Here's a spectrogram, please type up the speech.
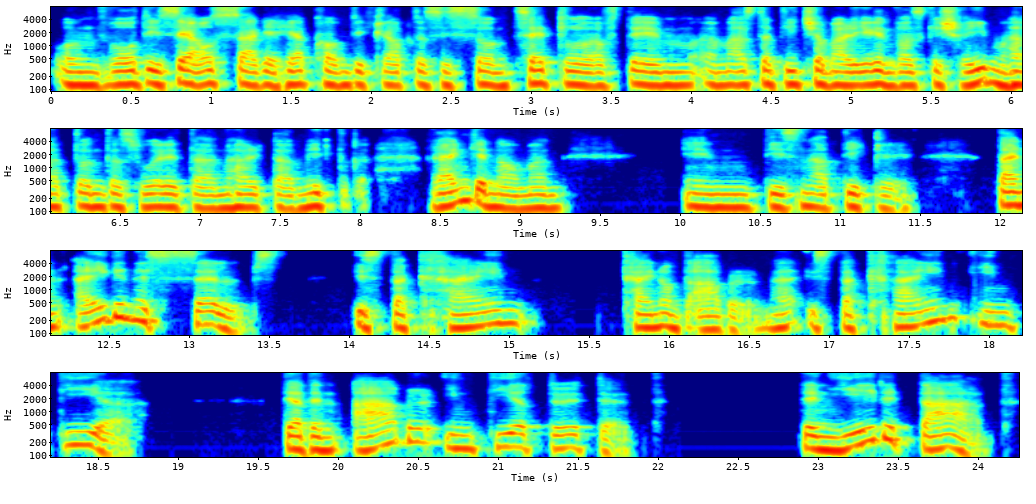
und wo diese Aussage herkommt. Ich glaube, das ist so ein Zettel, auf dem äh, Master Teacher mal irgendwas geschrieben hat und das wurde dann halt da mit reingenommen in diesen Artikel. Dein eigenes Selbst ist da kein Kein und Abel, ne? ist da kein in dir, der den Abel in dir tötet. Denn jede Tat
